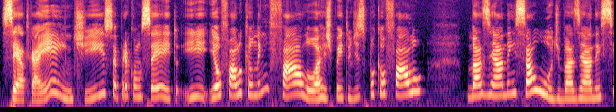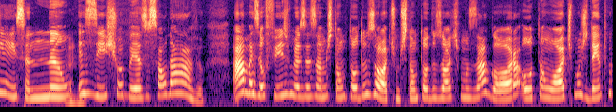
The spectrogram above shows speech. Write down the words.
ser atraente, isso é preconceito. E eu falo que eu nem falo a respeito disso porque eu falo baseada em saúde, baseada em ciência. Não Uhum. existe obeso saudável. Ah, mas eu fiz, meus exames estão todos ótimos. Estão todos ótimos agora ou estão ótimos dentro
